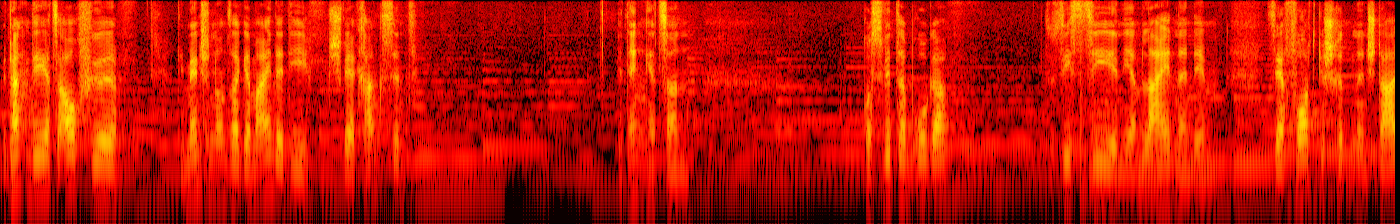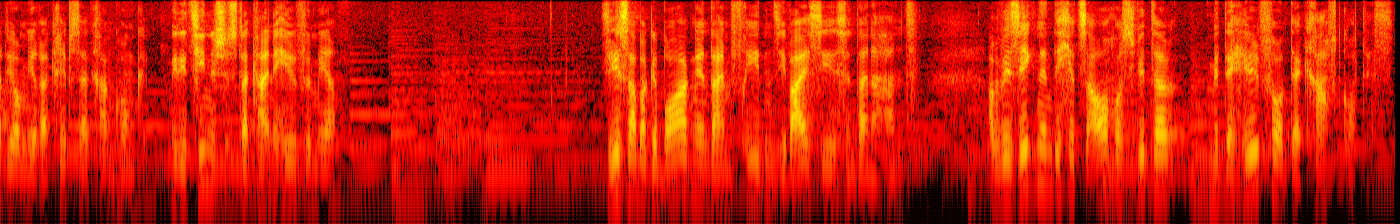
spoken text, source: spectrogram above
Wir danken dir jetzt auch für die Menschen in unserer Gemeinde, die schwer krank sind. Wir denken jetzt an Roswitha Brugger. Du siehst sie in ihrem Leiden, in dem sehr fortgeschrittenen Stadium ihrer Krebserkrankung. Medizinisch ist da keine Hilfe mehr. Sie ist aber geborgen in deinem Frieden. Sie weiß, sie ist in deiner Hand. Aber wir segnen dich jetzt auch, Roswitha, mit der Hilfe und der Kraft Gottes.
